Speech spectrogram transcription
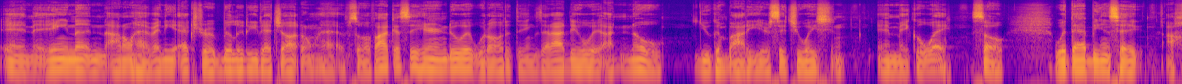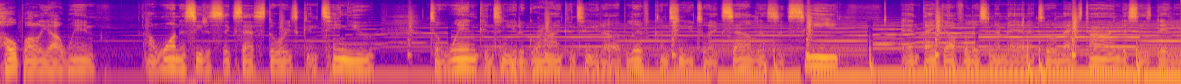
And it ain't nothing, I don't have any extra ability that y'all don't have. So if I can sit here and do it with all the things that I deal with, I know you can body your situation and make a way. So, with that being said, I hope all of y'all win. I want to see the success stories continue to win, continue to grind, continue to uplift, continue to excel and succeed. And thank y'all for listening, man. Until next time, this is Daily.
